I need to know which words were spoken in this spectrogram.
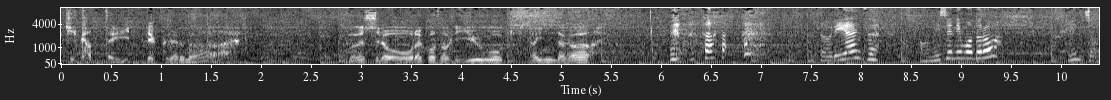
好き勝手言ってくれるな。むしろ俺こそ理由を聞きたいんだが。とりあえずお店に戻ろう。店長も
